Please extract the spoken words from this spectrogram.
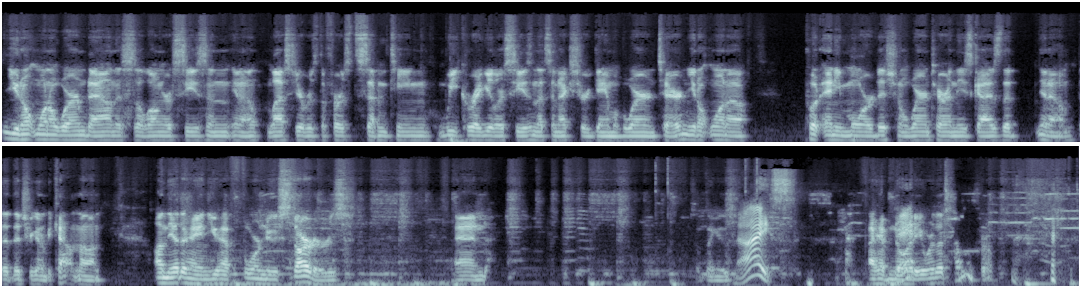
you don't want to wear them down. This is a longer season. You know, last year was the first 17 week regular season. That's an extra game of wear and tear, and you don't want to put any more additional wear and tear in these guys that you know that, that you're going to be counting on. On the other hand, you have four new starters, and something is nice. I have no idea where that's coming from.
